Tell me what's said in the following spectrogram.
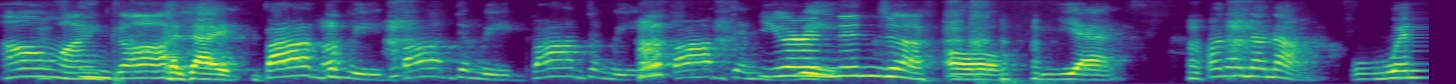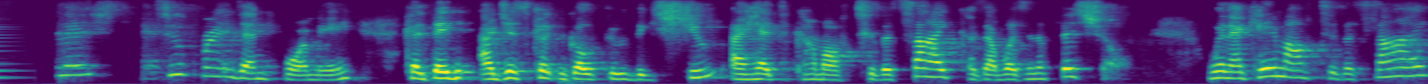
Oh my God. Because I bobbed and weed, bobbed and weed, bobbed and weed, bobbed and You're weed. a ninja. Oh, yes. Oh, no, no, no. When finished, two friends in for me because they I just couldn't go through the chute. I had to come off to the side because I wasn't official. When I came off to the side,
